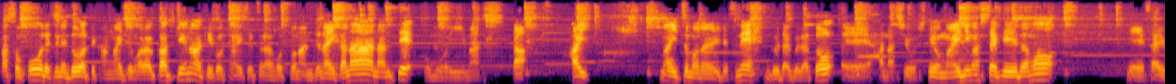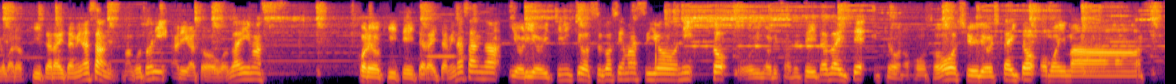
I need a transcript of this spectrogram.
まあそこをですね、どうやって考えてもらうかっていうのは結構大切なことなんじゃないかな、なんて思いました。はい。まあ、いつものようにですね、ぐだぐだと、えー、話をしてまいりましたけれども、えー、最後までお聞きいただいた皆さん、誠にありがとうございます。これを聞いていただいた皆さんが、より良い一日を過ごせますように、とお祈りさせていただいて、今日の放送を終了したいと思います。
